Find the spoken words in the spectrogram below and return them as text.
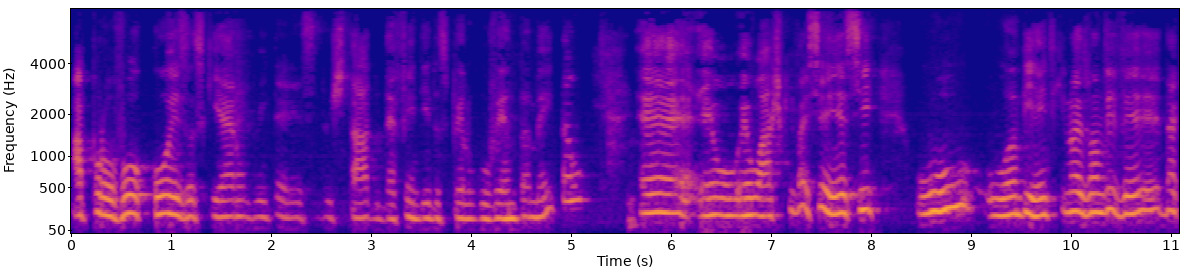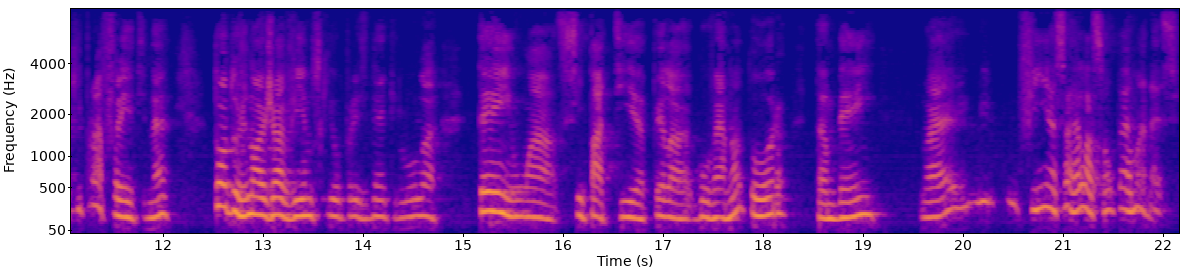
aprovou coisas que eram do interesse do Estado, defendidas pelo governo também. Então, é, eu, eu acho que vai ser esse o, o ambiente que nós vamos viver daqui para frente. Né? Todos nós já vimos que o presidente Lula tem uma simpatia pela governadora também, não é? enfim, essa relação permanece.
